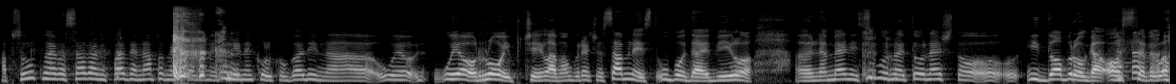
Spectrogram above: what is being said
Apsolutno, evo sada mi pade na pamet da mi je prije nekoliko godina ujeo, ujeo roj pčela, mogu reći 18 uboda je bilo e, na meni. Sigurno je to nešto i dobro ga ostavilo.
